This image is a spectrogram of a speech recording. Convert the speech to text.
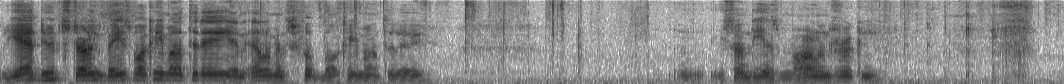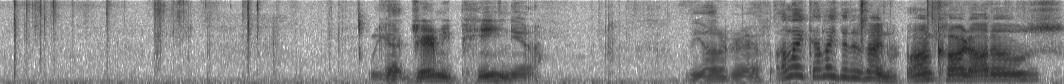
Yeah, dude, Sterling Baseball came out today and Elements Football came out today. Mm, Isan Diaz Marlins rookie. We got Jeremy Pena, the autograph. I like I like the design. On card autos,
